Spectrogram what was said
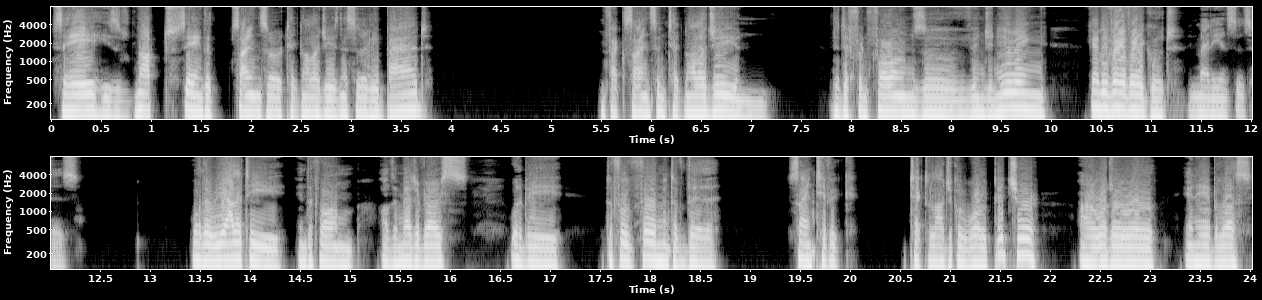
say he's not saying that science or technology is necessarily bad. In fact, science and technology and the different forms of engineering can be very, very good in many instances. Whether reality in the form of the metaverse will be the fulfillment of the scientific technological world picture, or whether it will enable us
